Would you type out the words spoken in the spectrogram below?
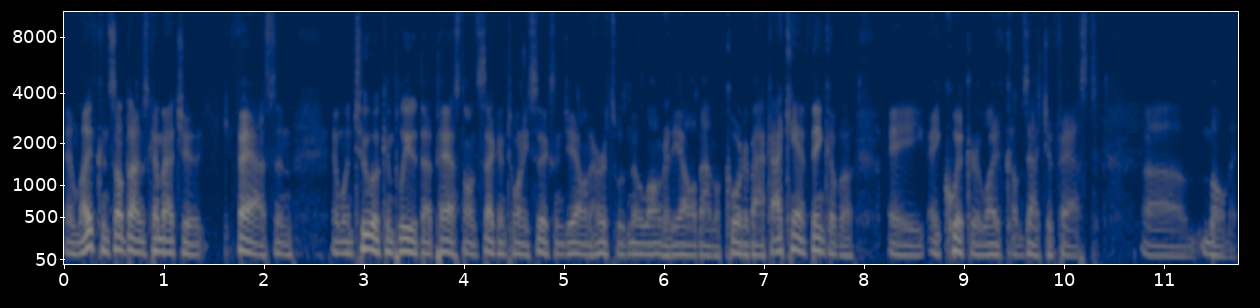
And life can sometimes come at you fast. And, and when Tua completed that pass on second 26 and Jalen Hurts was no longer the Alabama quarterback, I can't think of a, a, a quicker life comes at you fast uh, moment.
